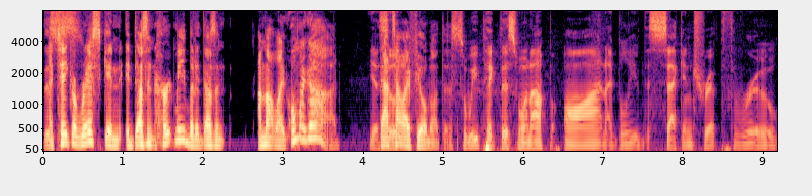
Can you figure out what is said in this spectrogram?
this I take a risk and it doesn't hurt me, but it doesn't. I'm not like, oh my god. Yeah, That's so- how I feel about this. So we picked this one up on, I believe, the second trip through.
